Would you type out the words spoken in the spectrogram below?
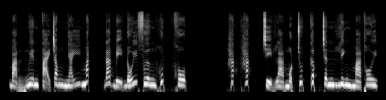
Bản nguyên tại trong nháy mắt, đã bị đối phương hút khô. Hắc hắc, chỉ là một chút cấp chân linh mà thôi,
